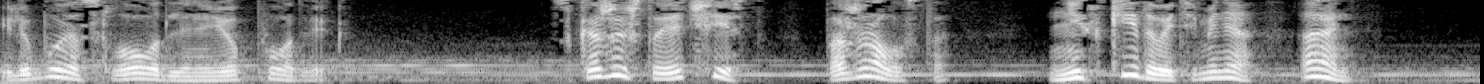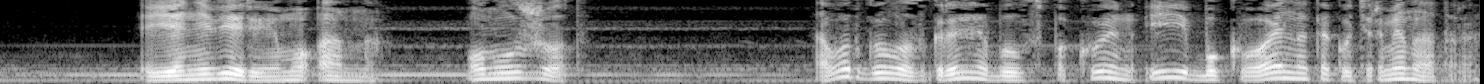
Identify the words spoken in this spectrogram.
и любое слово для нее подвиг. «Скажи, что я чист, пожалуйста. Не скидывайте меня, Ань!» Я не верю ему, Анна. Он лжет. А вот голос Грея был спокоен и буквально как у Терминатора.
